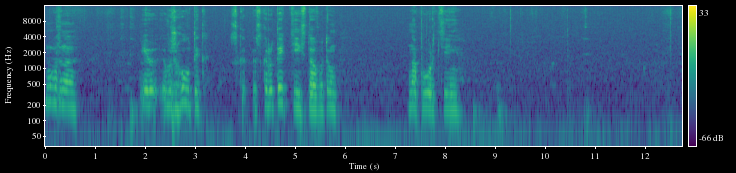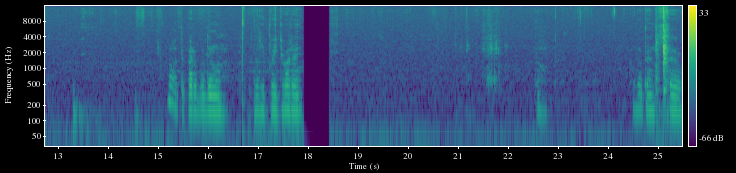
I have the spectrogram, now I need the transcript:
Можна і в жгутик скрутити тісто, а потім на порції. Ну, а тепер будемо ліпити варення. Так. Кладемо сирок.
